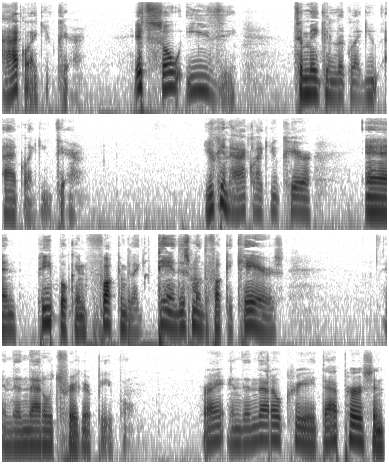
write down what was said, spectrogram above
act like you care. It's so easy to make it look like you act like you care. You can act like you care and people can fucking be like, damn, this motherfucker cares and then that'll trigger people right and then that'll create that person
